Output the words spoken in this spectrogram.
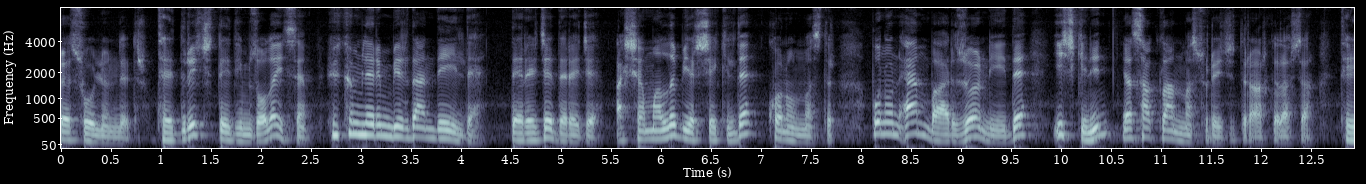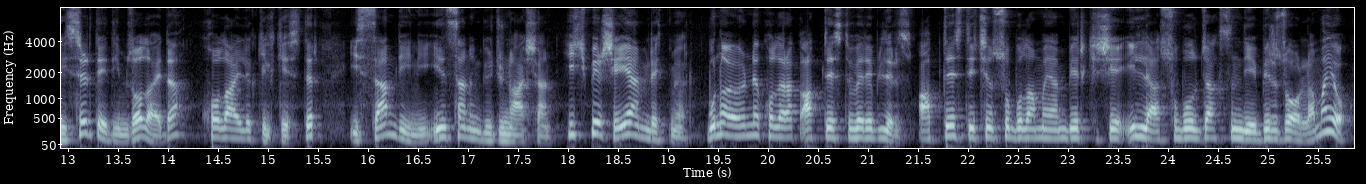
Resulündedir. Tedriç dediğimiz olay ise hükümlerin birden değil de derece derece aşamalı bir şekilde konulmasıdır. Bunun en bariz örneği de içkinin yasaklanma sürecidir arkadaşlar. Tesir dediğimiz olay da kolaylık ilkesidir. İslam dini insanın gücünü aşan hiçbir şeyi emretmiyor. Buna örnek olarak abdesti verebiliriz. Abdest için su bulamayan bir kişiye illa su bulacaksın diye bir zorlama yok.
